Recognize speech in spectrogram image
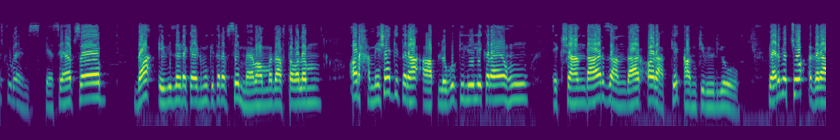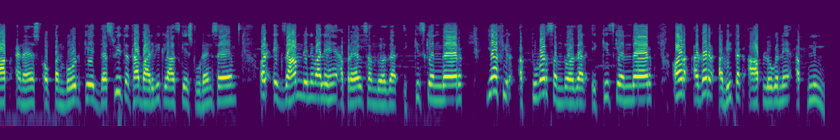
स्टूडेंट्स कैसे हैं आप सब? द एविजेड एकेडमी की तरफ़ से मैं मोहम्मद आफ्ताब आलम और हमेशा की तरह आप लोगों के लिए लेकर आया हूँ एक शानदार, जानदार और आपके काम की वीडियो। प्यारे बच्चों, अगर आप एन ओपन बोर्ड के दसवीं तथा बारहवीं क्लास के स्टूडेंट्स हैं और एग्ज़ाम देने वाले हैं अप्रैल सन 2021 के अंदर या फिर अक्टूबर सन 2021 के अंदर और अगर अभी तक आप लोगों ने अपनी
